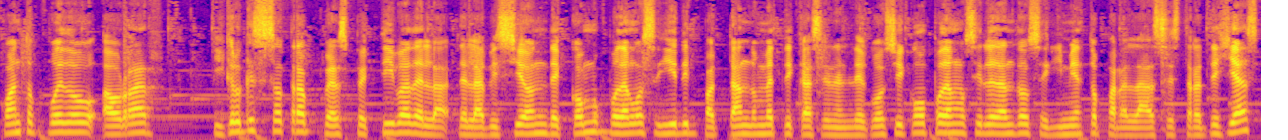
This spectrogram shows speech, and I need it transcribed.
cuánto puedo ahorrar y creo que esa es otra perspectiva de la, de la visión de cómo podemos seguir impactando métricas en el negocio y cómo podemos irle dando seguimiento para las estrategias,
